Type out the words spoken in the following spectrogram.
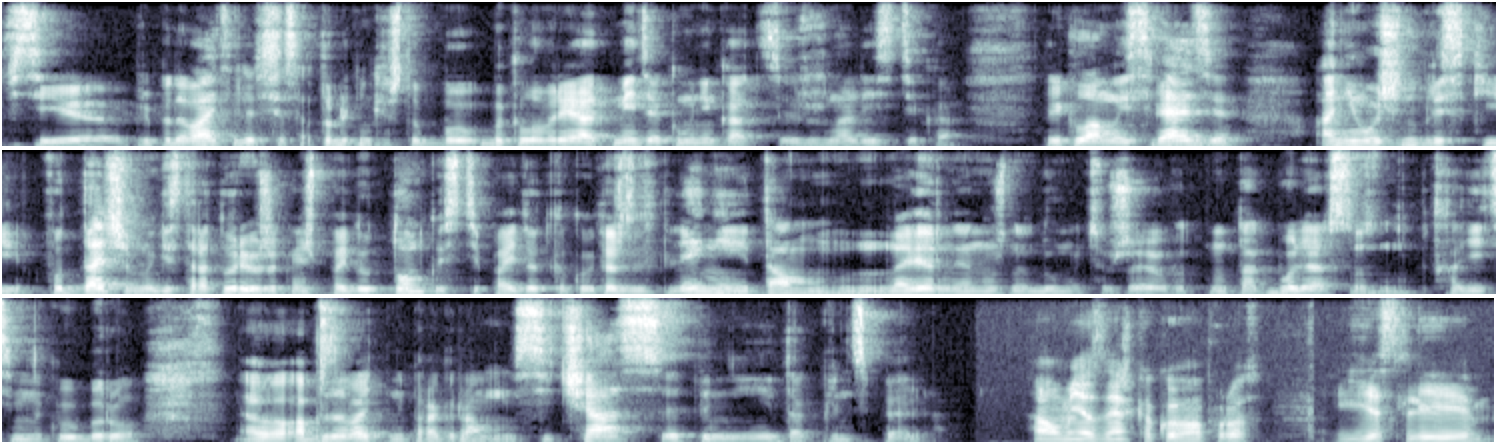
все преподаватели, все сотрудники, что бакалавриат, медиакоммуникации, журналистика, реклама и связи, они очень близки. Вот дальше в магистратуре уже, конечно, пойдут тонкости, пойдет какое-то разветвление, и там, наверное, нужно думать уже вот, ну так, более осознанно, подходить именно к выбору э, образовательной программы. Сейчас это не так принципиально. А у меня, знаешь, какой вопрос? Если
